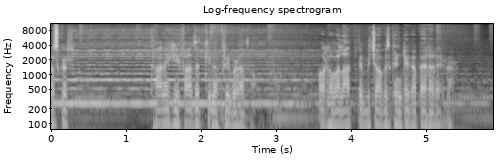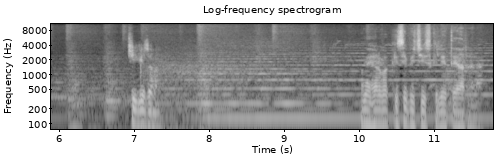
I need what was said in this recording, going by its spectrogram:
हंसकर थाने की हिफाजत की नफरी बढ़ा दो और हवालात पे भी चौबीस घंटे का पैरा रहेगा। ठीक है जनाब। हमें हर वक्त किसी भी चीज़ के लिए तैयार रहना है।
